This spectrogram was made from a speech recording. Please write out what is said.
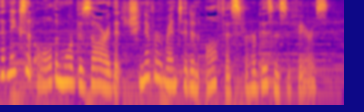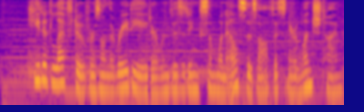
That makes it all the more bizarre that she never rented an office for her business affairs. Heated leftovers on the radiator when visiting someone else's office near lunchtime.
